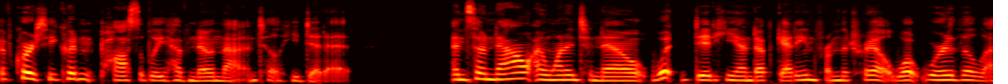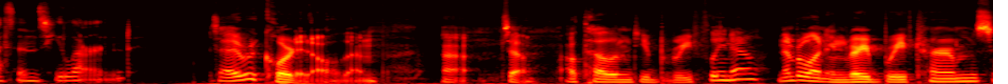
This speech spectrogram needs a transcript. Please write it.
of course, he couldn't possibly have known that until he did it. And so now I wanted to know what did he end up getting from the trail? What were the lessons he learned? So I recorded all of them. Um, so I'll tell them to you briefly now. Number one, in very brief terms,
